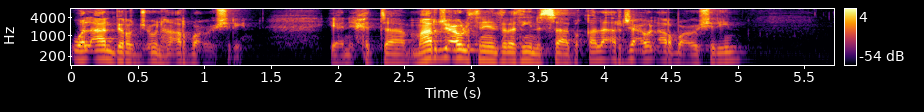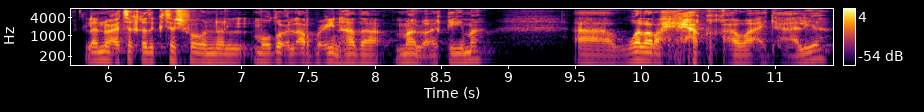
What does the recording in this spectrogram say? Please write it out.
والآن بيرجعونها 24 يعني حتى ما رجعوا ل 32 السابقة لا رجعوا ل 24 لأنه أعتقد اكتشفوا إن الموضوع ال 40 هذا ما له أي قيمة. ولا راح يحقق عوائد عالية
